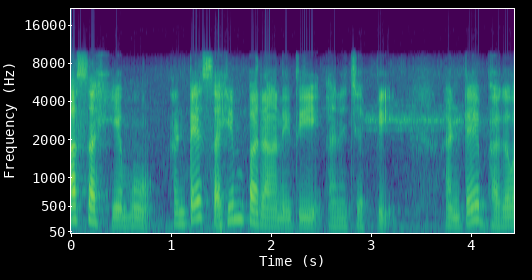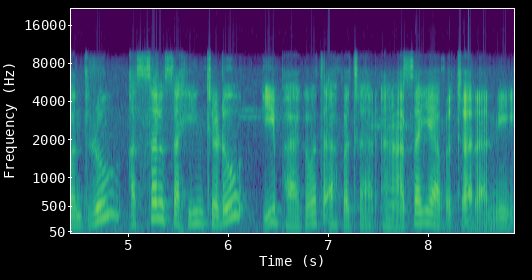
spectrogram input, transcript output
అసహ్యము అంటే సహింపరానిది అని చెప్పి. అంటే భగవంతుడు అస్సలు సహించడు ఈ భాగవత అపచార అసహ్య అపచారాన్ని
